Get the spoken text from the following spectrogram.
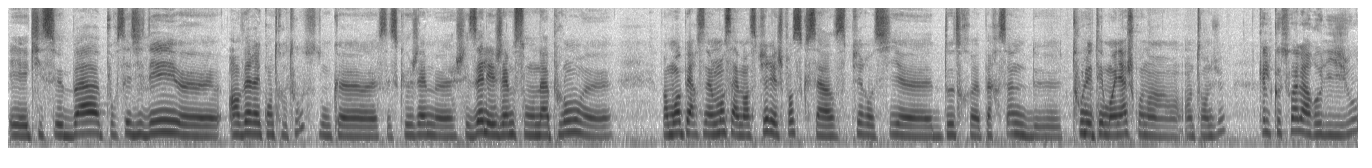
et qui se bat pour ses idées envers et contre tous donc c'est ce que j'aime chez elle et j'aime son aplomb. Enfin, moi personnellement ça m'inspire et je pense que ça inspire aussi d'autres personnes de tous les témoignages qu'on a entendus. Quelle que soit la religion,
